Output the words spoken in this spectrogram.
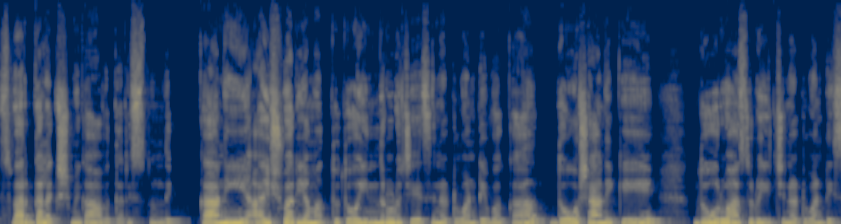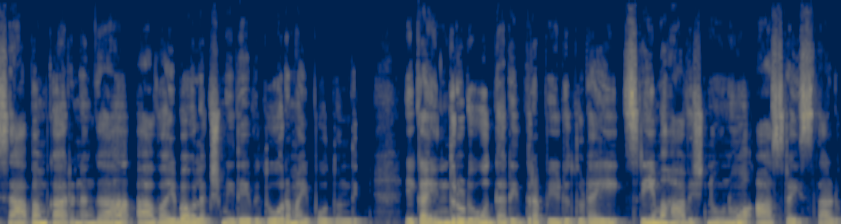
స్వర్గలక్ష్మిగా అవతరిస్తుంది. కానీ ఐశ్వర్యమత్తుతో ఇంద్రుడు చేసినటువంటి ఒక దోషానికి దూర్వాసుడు ఇచ్చినటువంటి శాపం కారణంగా ఆ వైభవ లక్ష్మీదేవి దూరమైపోతుంది. ఇక ఇంద్రుడు దరిద్ర పీడితుడై శ్రీ మహావిష్ణువును ఆశ్రయిస్తాడు.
